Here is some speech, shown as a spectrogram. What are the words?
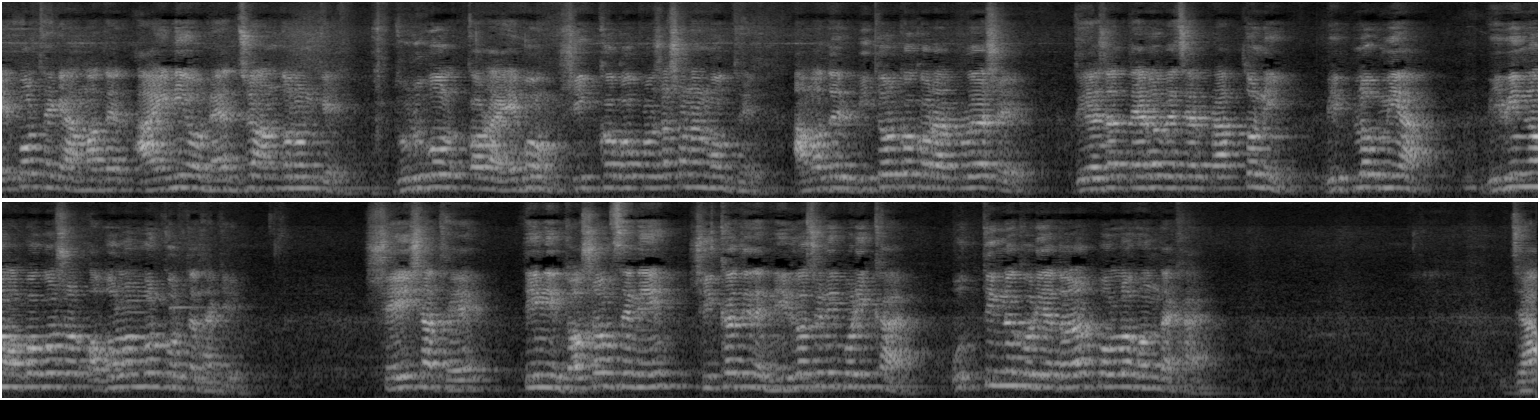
এরপর থেকে আমাদের আইনি ও ন্যায্য আন্দোলনকে দুর্বল করা এবং শিক্ষক ও প্রশাসনের মধ্যে আমাদের বিতর্ক করার প্রয়াসে দুই হাজার তেরো ব্যাচের প্রাক্তনী বিপ্লব মিয়া বিভিন্ন অপকৌশল অবলম্বন করতে থাকে। সেই সাথে তিনি দশম শ্রেণির শিক্ষার্থীদের নির্বাচনী পরীক্ষায় উত্তীর্ণ করিয়া ধরার প্রলোভন দেখায়, যা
